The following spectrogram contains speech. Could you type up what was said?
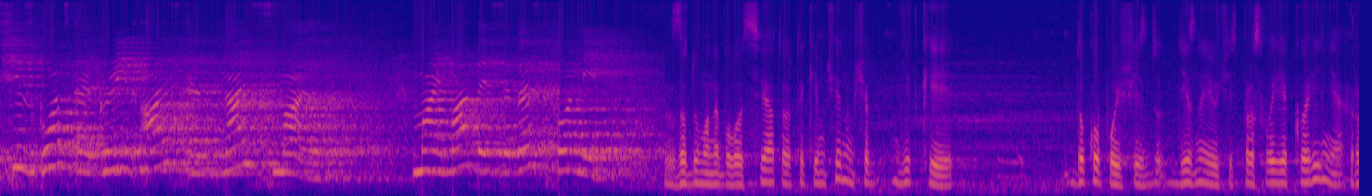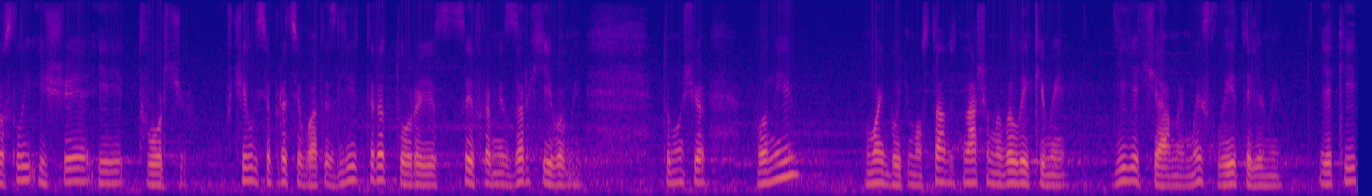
She's got a green eyes and nice smile. My mother is the best for me. Задумане було свято таким чином, щоб дітки, докопуючись, до- дізнаючись про своє коріння, росли іще і творчо, вчилися працювати з літературою, з цифрами, з архівами, тому що вони в майбутньому стануть нашими великими діячами, мислителями, які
